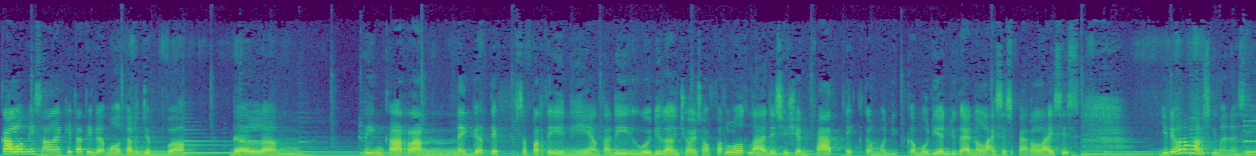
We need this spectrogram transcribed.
kalau misalnya kita tidak mau terjebak dalam lingkaran negatif seperti ini yang tadi gue bilang choice overload lah, decision fatigue, kemudian juga analysis paralysis. Jadi orang harus gimana sih?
